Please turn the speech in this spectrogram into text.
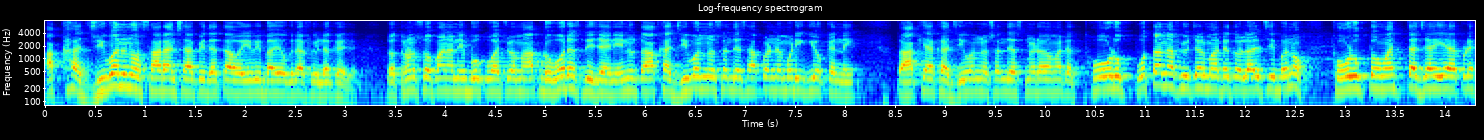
આખા જીવનનો સારાંશ આપી દેતા હોય એવી બાયોગ્રાફી લખે છે. તો ત્રણસો પાનાની બુક વાંચવામાં આપણું વરસ દી જાય ને એનું તો આખા જીવનનો સંદેશ આપણને મળી ગયો કે નહીં? તો આખે આખા જીવનનો સંદેશ મેળવવા માટે થોડુંક પોતાના ફ્યુચર માટે તો લાલચી બનો. થોડુંક તો વાંચતા જઈએ આપણે.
